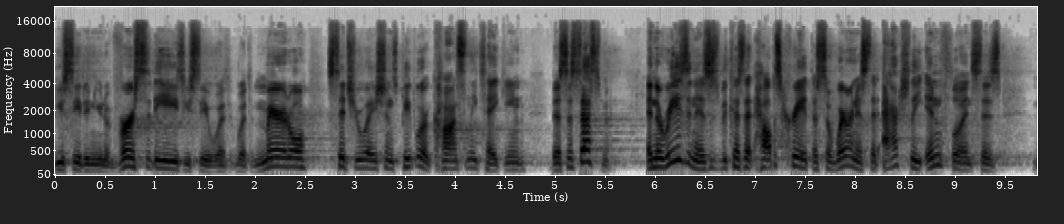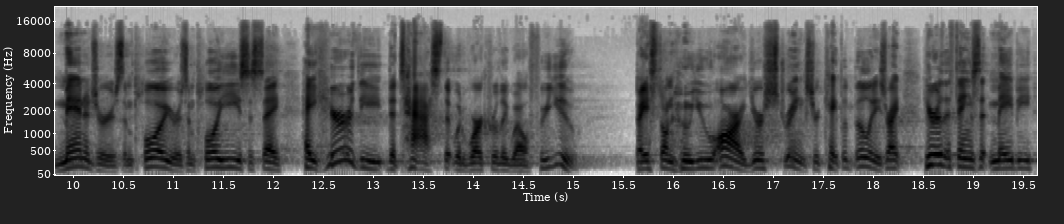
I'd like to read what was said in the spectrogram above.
You see it in universities. You see it with with marital situations. People are constantly taking this assessment. And the reason is, is because it helps create this awareness that actually influences managers, employers, employees to say, hey, here are the, the tasks that would work really well for you based on who you are, your strengths, your capabilities, right? Here are the things that maybe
